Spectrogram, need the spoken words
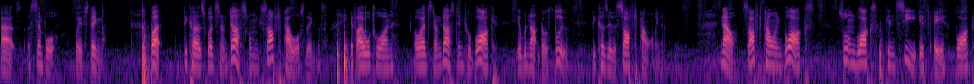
as a simple way of stating it. But because leadstone dust only soft powers things. If I were to run a leadstone dust into a block, it would not go through because it is soft powering it. Now, soft powering blocks, certain blocks can see if a block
